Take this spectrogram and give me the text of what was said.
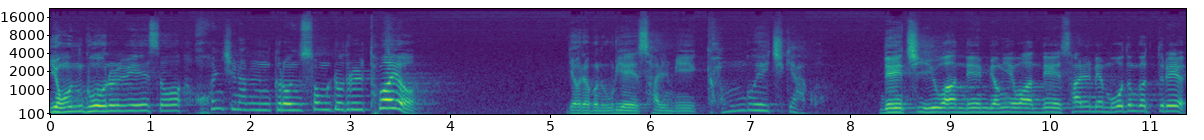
영혼 구원을 위해서 헌신하는 그런 성도들을 통하여 여러분 우리의 삶이 견고해지게 하고 내 지위와 내 명예와 내 삶의 모든 것들에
